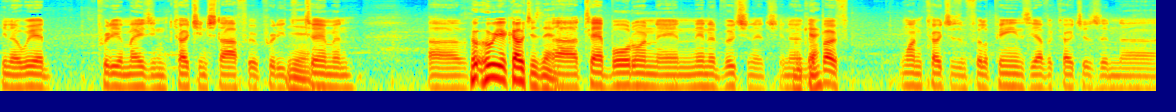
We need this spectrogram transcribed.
you know, we had pretty amazing coaching staff who were pretty Yeah. determined. Uh, Who, who are your coaches then? uh, Tab Baldwin and Nenad Vucinic. You know, Okay. they're both one coaches in Philippines, the other coaches in uh,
